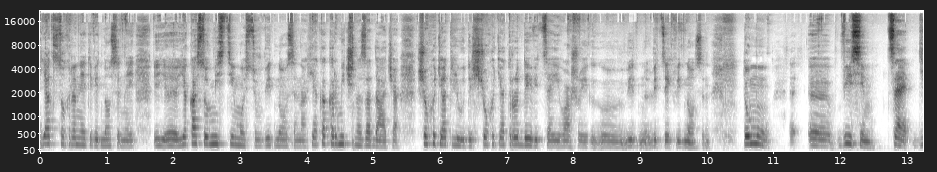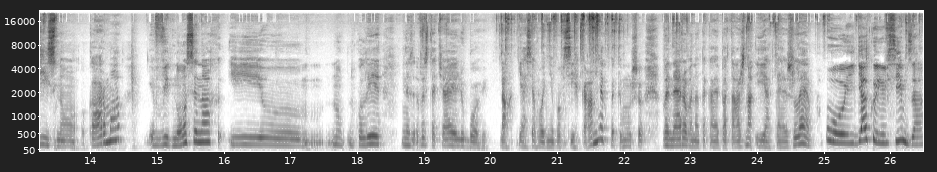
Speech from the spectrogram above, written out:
Як сохранити відносини, е, яка совмістимость у відносинах, яка кармічна задача, що хочуть люди, що хочуть роди від цієї вашої е, від, від цих відносин. Тому е, е, вісім це дійсно карма в відносинах і е, ну, коли не вистачає любові. Да, я сьогодні во всіх камнях, тому що Венера вона така епатажна, і я теж лев. Ой, дякую всім за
